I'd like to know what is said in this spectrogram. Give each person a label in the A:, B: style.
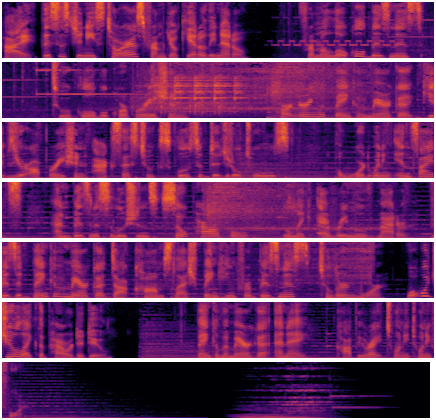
A: Hi, this is Janice Torres from Yo Quiero Dinero. From a local business to a global corporation, partnering with Bank of America gives your operation access to exclusive digital tools, award winning insights, and business solutions so powerful you'll make every move matter. Visit bankofamerica.com slash banking for business to learn more. What would you like the power to do? Bank of America NA, copyright 2024.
